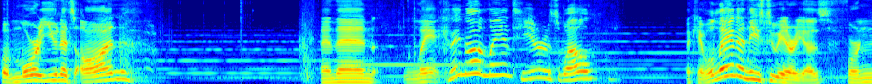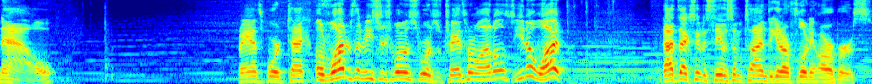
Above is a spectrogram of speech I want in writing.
Put more units on. And then land... Can I not land here as well? Okay, we'll land in these two areas for now. Transport tech. Oh, 100% research bonus towards transport models? You know what? That's actually going to save us some time to get our floating harbors.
